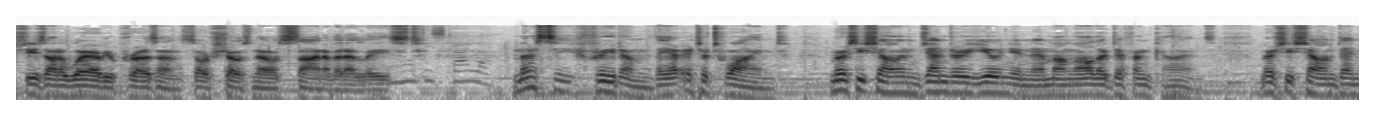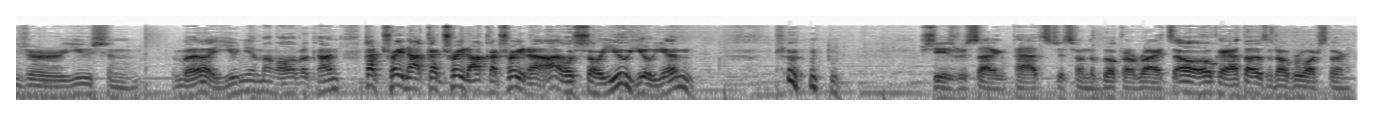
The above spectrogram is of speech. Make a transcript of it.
She's unaware of your presence, or shows no sign of it at least. Mercy, freedom, they are intertwined. Mercy shall engender union among all their different kinds. Mercy shall engender union, uh, union among all of her kind. Katrina, Katrina, Katrina, I will show you union. she is reciting passages from the book of rites. Oh, okay, I thought it was an Overwatch thing.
